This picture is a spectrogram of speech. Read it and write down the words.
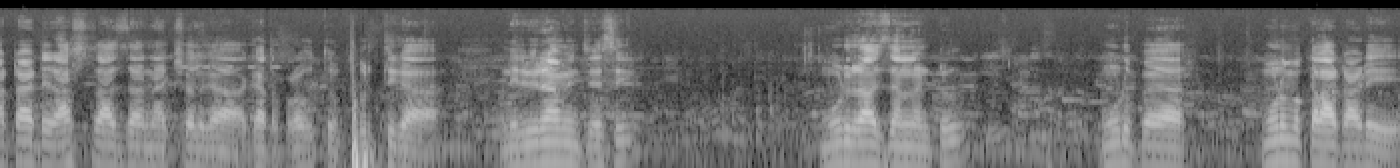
అట్లాంటి రాష్ట్ర రాజధాని యాక్చువల్గా గత ప్రభుత్వం పూర్తిగా నిర్విరామం చేసి మూడు రాజధానులు అంటూ మూడు పే- మూడు ముక్కలాట ఆడి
